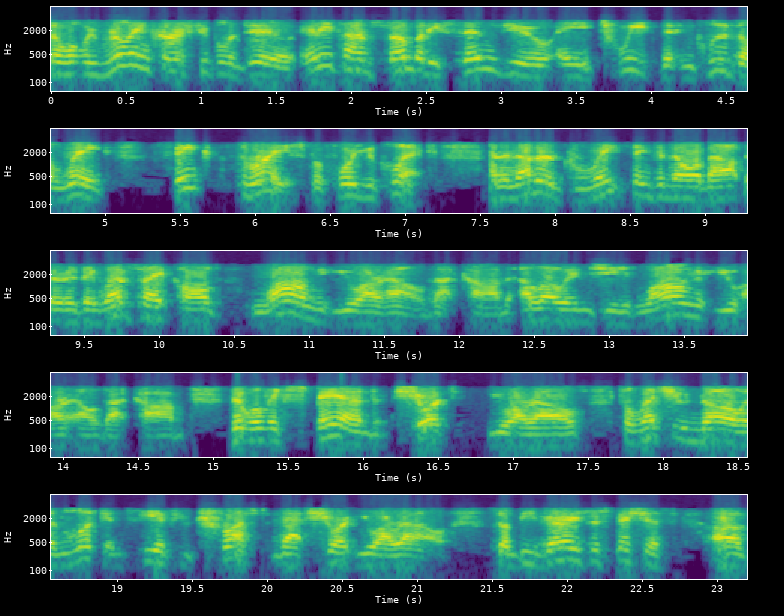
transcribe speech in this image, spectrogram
So what we really encourage people to do, anytime somebody sends you a tweet that includes a link, think thrice before you click. And another great thing to know about, there is a website called longurl.com, L-O-N-G, longurl.com, that will expand short URLs to let you know and look and see if you trust that short URL. So be very suspicious of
